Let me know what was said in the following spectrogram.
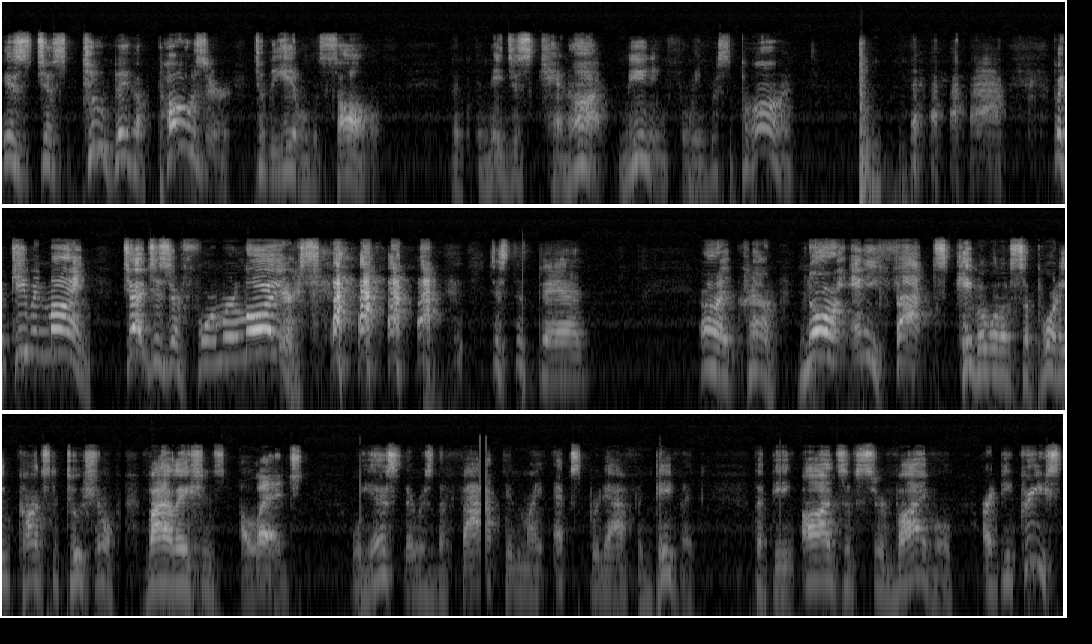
is just too big a poser to be able to solve. And they just cannot meaningfully respond. but keep in mind, judges are former lawyers. just as bad. All right, Crown. Nor any facts capable of supporting constitutional violations alleged. Well, yes, there is the fact in my expert affidavit that the odds of survival are decreased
